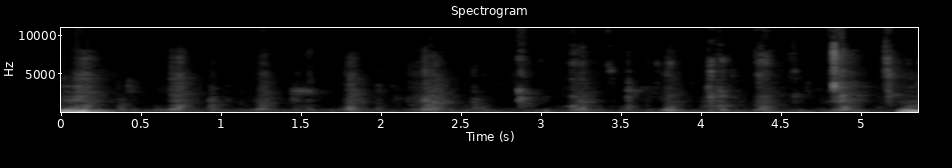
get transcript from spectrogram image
อืมอืม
